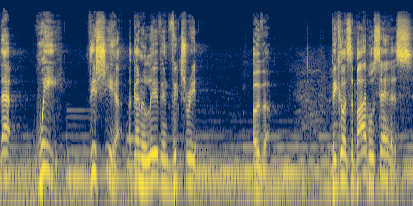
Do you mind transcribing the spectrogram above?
that we this year are going to live in victory over. Because the Bible says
